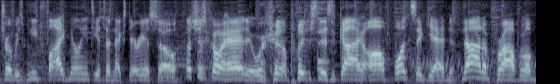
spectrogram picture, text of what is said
trophies. We need 5 million to get to the next area. So let's just go ahead and we're going to push this guy off once again. Not a problem.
